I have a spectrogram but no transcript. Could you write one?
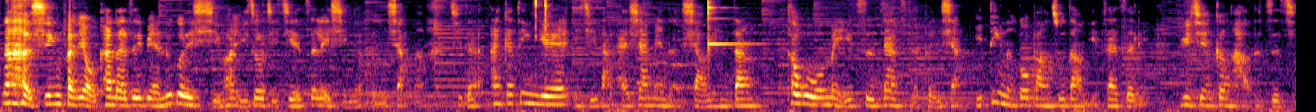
那新朋友看到这边，如果你喜欢宇宙姐姐这类型的分享呢，记得按个订阅，以及打开下面的小铃铛。透过我每一次这样子的分享，一定能够帮助到你在这里遇见更好的自己。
